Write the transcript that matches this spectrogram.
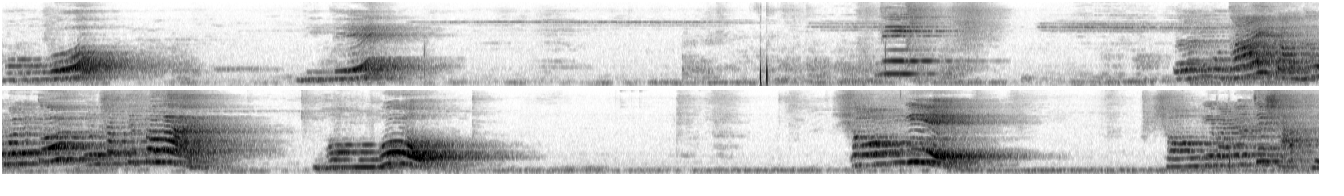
ভঙ্গ দিতে নেই তাহলে আমি কোথায় দাগ দেবো বলো তো কোন শব্দের তলায় ভঙ্গ। সঙ্গে। সঙ্গে মানে হচ্ছে সাথে।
